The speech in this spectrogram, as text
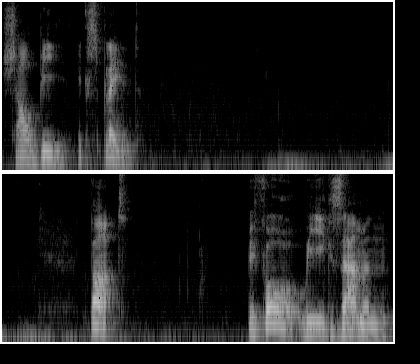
shall be explained. But before we examine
